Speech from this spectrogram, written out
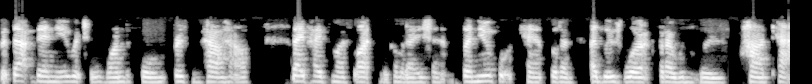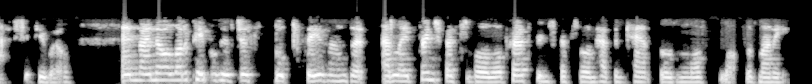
But that venue, which was wonderful, Brisbane Powerhouse, they paid for my flights and accommodation. So I knew if it was cancelled, I'd, I'd lose work, but I wouldn't lose hard cash, if you will. And I know a lot of people who've just booked seasons at Adelaide Fringe Festival or Perth Fringe Festival and had them cancelled and lost lots of money.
